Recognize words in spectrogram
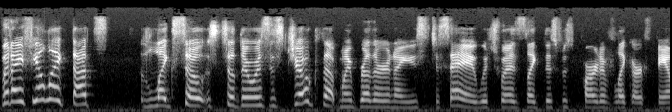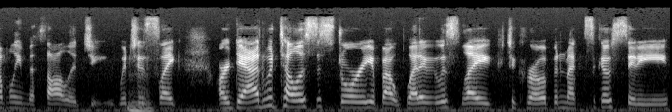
but I feel like that's like so. So there was this joke that my brother and I used to say, which was like this was part of like our family mythology, which mm-hmm. is like our dad would tell us a story about what it was like to grow up in Mexico City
